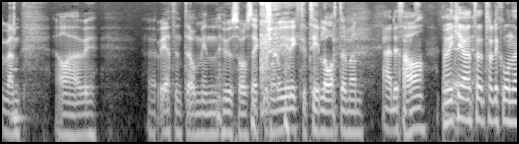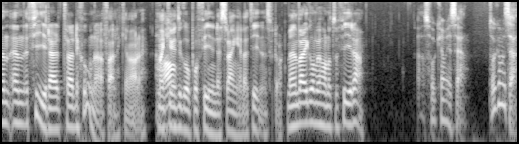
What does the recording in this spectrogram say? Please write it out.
men ja, vi, jag vet inte om min hushållsekonomi riktigt tillåter, men Nej, det är sant. Ja, Men vi kan eh, göra en tradition, en, en firartradition i alla fall. Kan vara det. Man kan Ja. ju inte gå på fin restaurang hela tiden såklart. Men varje gång vi har något att fira. Så kan vi säga. Så kan vi säga.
